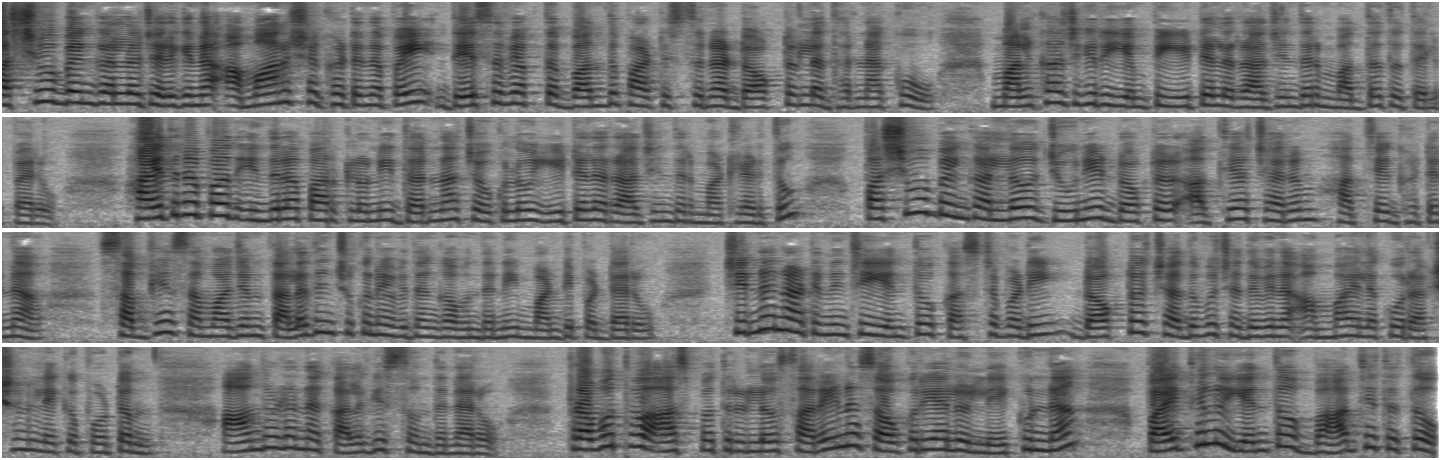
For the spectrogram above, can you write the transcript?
పశ్చిమ బెంగాల్లో జరిగిన అమానుష ఘటనపై దేశవ్యాప్త బంద్ పాటిస్తున్న డాక్టర్ల ధర్నాకు మల్కాజ్గిరి ఎంపీ ఈటెల రాజేందర్ మద్దతు తెలిపారు. హైదరాబాద్ ఇందిరా పార్క్లోని ధర్నా చౌక్లో ఈటెల రాజేందర్ మాట్లాడుతూ పశ్చిమ బెంగాల్లో జూనియర్ డాక్టర్ అత్యాచారం హత్య ఘటన సభ్య సమాజం తలదించుకునే విధంగా ఉందని మండిపడ్డారు. చిన్ననాటి నుంచి ఎంతో కష్టపడి డాక్టర్ చదువు చదివిన అమ్మాయిలకు రక్షణ లేకపోవడం ఆందోళన కలిగిస్తోందన్నారు. ప్రభుత్వ ఆసుపత్రుల్లో సరైన సౌకర్యాలు లేకున్నా వైద్యులు ఎంతో బాధ్యతతో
